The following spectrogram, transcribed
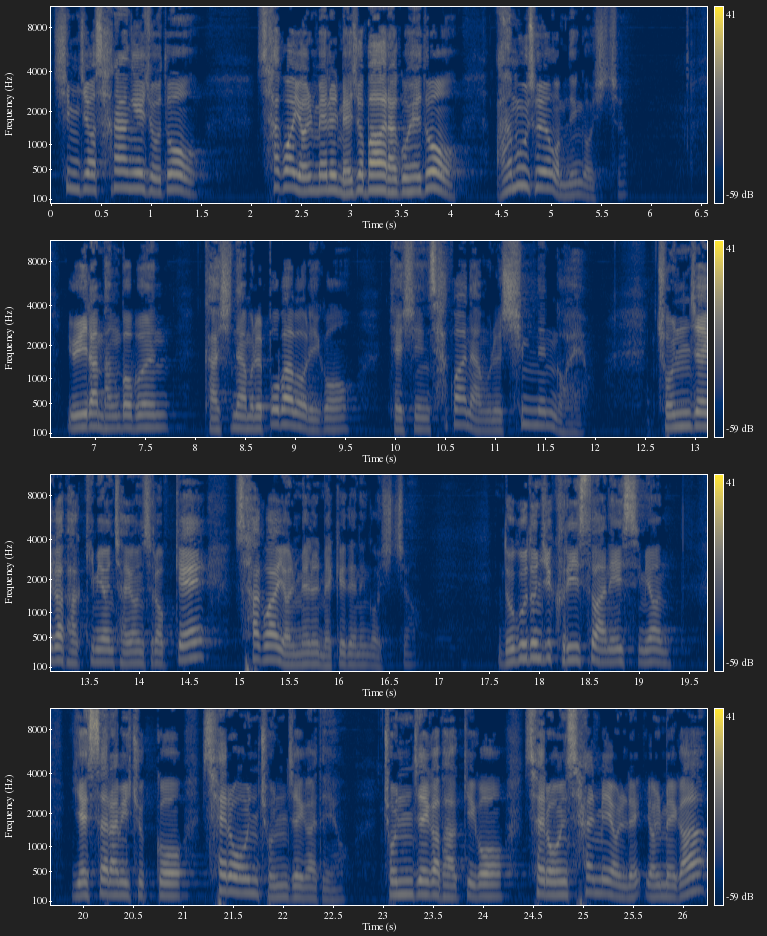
심지어 사랑해줘도 사과 열매를 맺어봐라고 해도 아무 소용 없는 것이죠. 유일한 방법은 가시나무를 뽑아버리고 대신 사과나무를 심는 거예요. 존재가 바뀌면 자연스럽게 사과 열매를 맺게 되는 것이죠. 누구든지 그리스도 안에 있으면 옛사람이 죽고 새로운 존재가 돼요. 존재가 바뀌고 새로운 삶의 열매가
